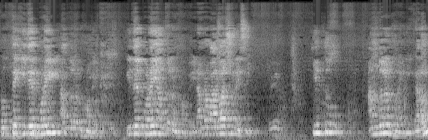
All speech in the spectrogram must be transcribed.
প্রত্যেক ঈদের পরেই আন্দোলন হবে। ঈদের পরেই আন্দোলন হবে। এটা আমরা বারবার শুনেছি। কিন্তু আন্দোলন হয়নি, কারণ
